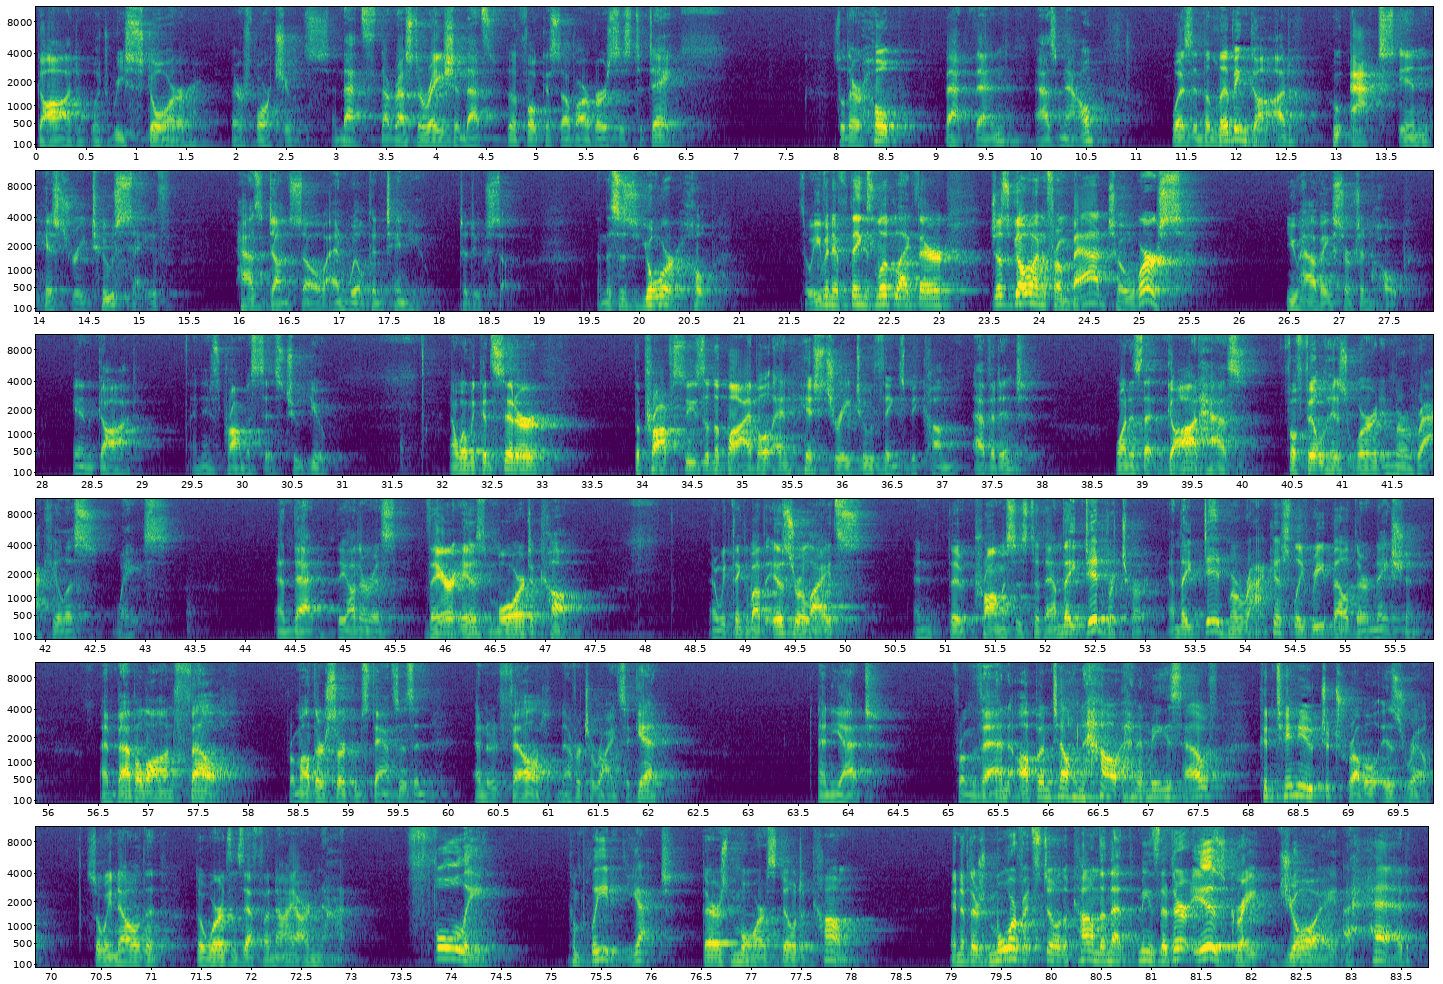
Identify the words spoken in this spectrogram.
God would restore their fortunes. And that's that restoration, that's the focus of our verses today. So their hope back then, as now, was in the living God who acts in history to save, has done so, and will continue to do so. And this is your hope. So even if things look like they're just going from bad to worse, you have a certain hope in God and his promises to you. Now, when we consider the prophecies of the Bible and history, two things become evident. One is that God has fulfilled his word in miraculous ways, and that the other is there is more to come. And we think about the Israelites and the promises to them. They did return, and they did miraculously rebuild their nation. And Babylon fell from other circumstances, and, and it fell never to rise again. And yet, from then up until now, enemies have continued to trouble Israel. So we know that the words of Zephaniah are not fully completed yet. There's more still to come. And if there's more of it still to come, then that means that there is great joy ahead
